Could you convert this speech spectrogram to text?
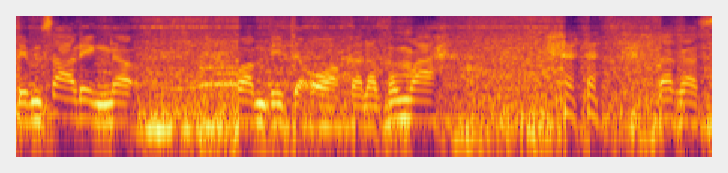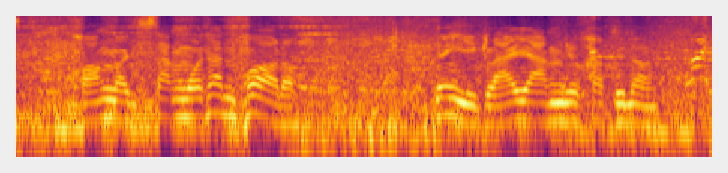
เต็มซาเล้งแล้วพร้อมที่จะออกกันแล้วผมว่า แล้วก็ของก็สั่งว่าท่านพ่อดอกยังอีกหลายอย่างอยู่ครับพี่น้องร้อย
